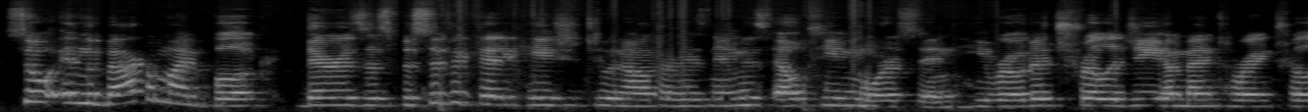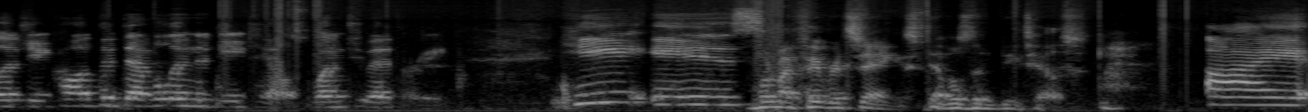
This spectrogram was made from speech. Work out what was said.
So in the back of my book, there is a specific dedication to an author. His name is L.T. Morrison. He wrote a trilogy, a mentoring trilogy called The Devil in the Details, one, two, and three. He is One of my favorite sayings, devil's in the details. I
